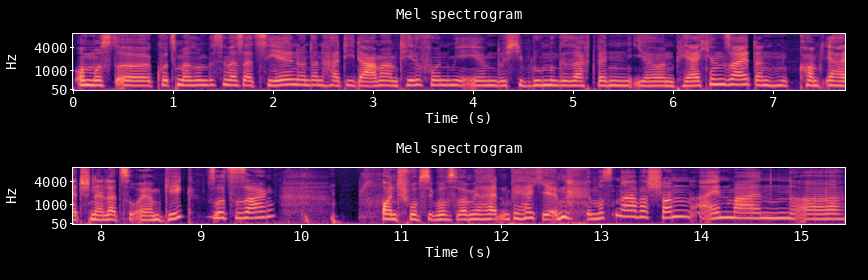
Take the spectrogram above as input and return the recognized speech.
und musste äh, kurz mal so ein bisschen was erzählen. Und dann hat die Dame am Telefon mir eben durch die Blume gesagt, wenn ihr ein Pärchen seid, dann kommt ihr halt schneller zu eurem Gig sozusagen. Und schwuppsiwupps war mir halt ein Pärchen. Wir mussten aber schon einmal ein, äh,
